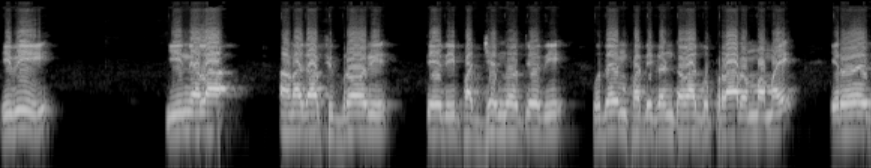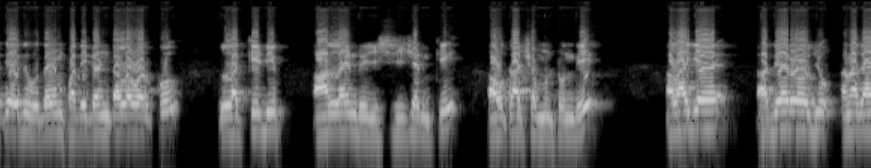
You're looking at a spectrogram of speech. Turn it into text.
ఇవి ఈ నెల అనగా ఫిబ్రవరి తేదీ పద్దెనిమిదవ తేదీ ఉదయం పది గంటలకు ప్రారంభమై ఇరవై తేదీ ఉదయం పది గంటల వరకు లక్కీ డిప్ ఆన్లైన్ రిజిస్ట్రేషన్కి అవకాశం ఉంటుంది. అలాగే అదే రోజు అనగా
